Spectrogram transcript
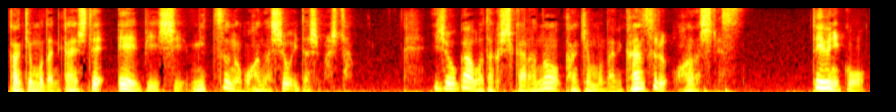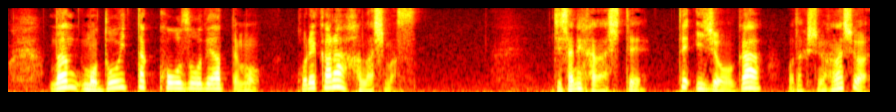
環境問題に関して A、B、C、3つのお話をいたしました。以上が私からの環境問題に関するお話です。っていうふうにこう、なん、もうどういった構造であっても、これから話します。実際に話して、で、以上が私の話は、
